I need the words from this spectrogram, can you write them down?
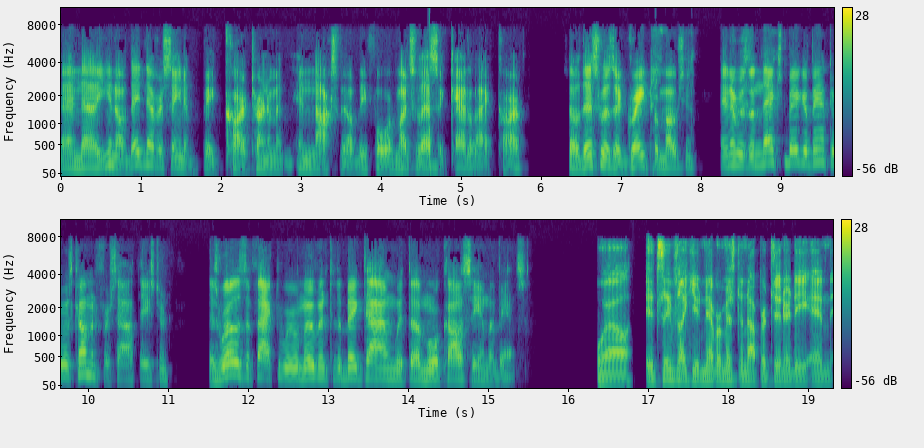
And, uh, you know, they'd never seen a big car tournament in Knoxville before, much less a Cadillac car. So this was a great promotion. And it was the next big event that was coming for Southeastern, as well as the fact that we were moving to the big time with uh, more Coliseum events. Well, it seems like you never missed an opportunity. And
